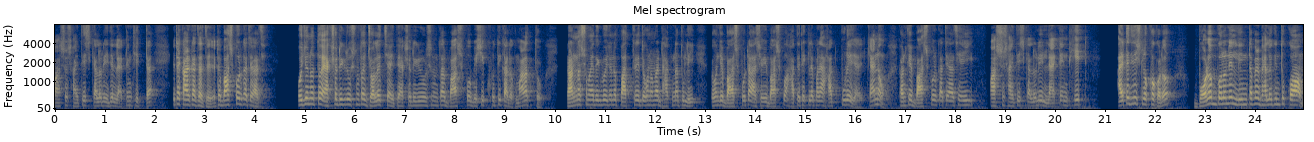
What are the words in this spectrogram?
পাঁচশো সাঁইত্রিশ ক্যালোরি যে ল্যাটিন হিটটা এটা কার কাছে আছে? এটা বাষ্পর কাছে আছে। ওই জন্য তো একশো ডিগ্রি উষ্ণতা জলের চাইতে একশো ডিগ্রি উষ্ণতার বাষ্প বেশি ক্ষতিকারক, মারাত্মক। রান্নার সময় দেখবে ওই জন্য পাত্রে যখন আমরা ঢাকনা তুলি, তখন যে বাষ্পটা আসে, ওই বাষ্প হাতে ঠেকলে পরে হাত পুড়ে যায়। কেন? কারণ কি বাষ্পর কাছে আছে এই পাঁচশো সাঁইত্রিশ ক্যালোরি ল্যাটেন্ট হিট আরেকটা জিনিস লক্ষ্য করো, বরফ গলনের লিন তাপের ভ্যালু কিন্তু কম।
